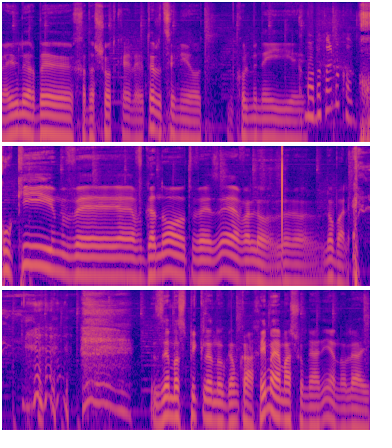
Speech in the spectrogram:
היו לי הרבה חדשות כאלה יותר רציניות, עם כל מיני אה, כמו בכל מקום. חוקים והפגנות וזה, אבל לא, לא, לא, לא בא לי. זה מספיק לנו גם כך. אם היה משהו מעניין, אולי.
